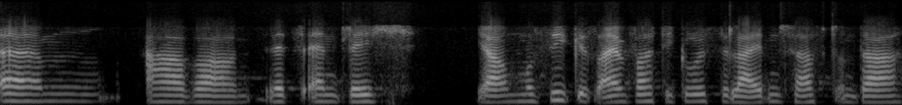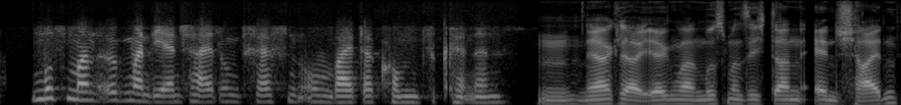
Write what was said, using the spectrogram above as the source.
Ähm, aber letztendlich ja, Musik ist einfach die größte Leidenschaft und da muss man irgendwann die Entscheidung treffen, um weiterkommen zu können. Hm, ja klar, irgendwann muss man sich dann entscheiden.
